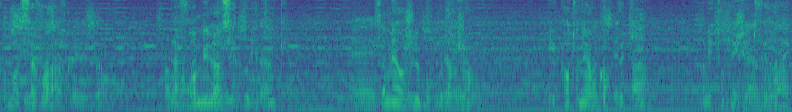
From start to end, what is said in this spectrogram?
comment le savoir? La Formule 1, c'est politique. Ça met en jeu beaucoup d'argent. Et quand on est encore petit, on est obligé de faire avec.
